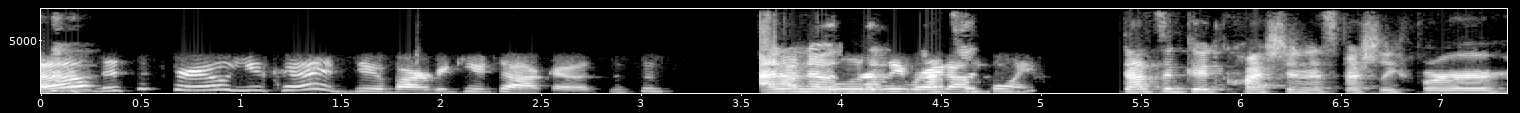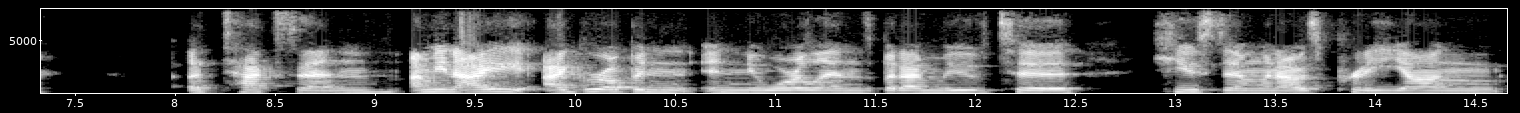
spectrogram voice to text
oh, this is true. You could do barbecue tacos. This is I don't know. Absolutely right on a, point. That's a good question, especially for a Texan. I mean, I I grew up in in New Orleans, but I moved to Houston when I was pretty young,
